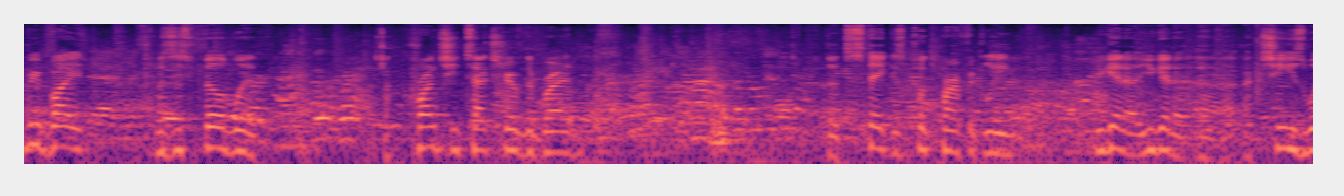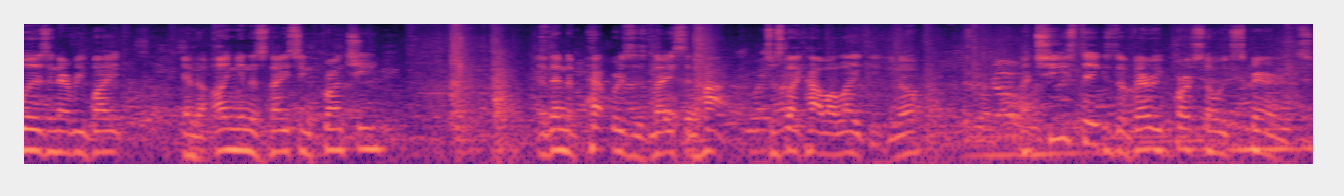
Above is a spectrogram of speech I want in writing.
Every bite is just filled with a crunchy texture of the bread. The steak is cooked perfectly. You get a you get a, a, a Cheez Whiz in every bite, and the onion is nice and crunchy. And then the peppers is nice and hot, just like how I like it, you know? A cheesesteak is a very personal experience.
